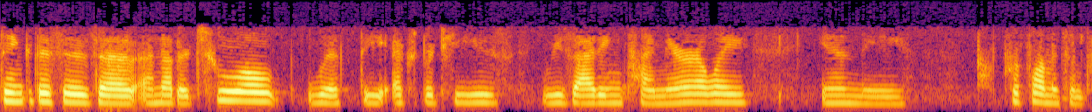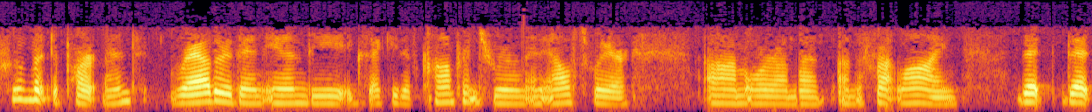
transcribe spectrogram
think this is a, another tool with the expertise residing primarily in the performance improvement department rather than in the executive conference room and elsewhere um, or on the on the front line that that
